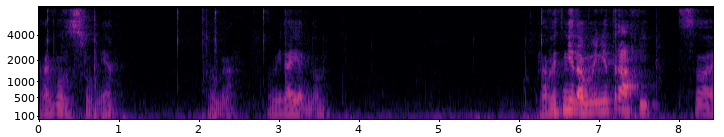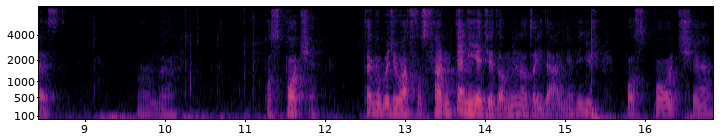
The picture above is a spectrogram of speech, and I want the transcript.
Albo w sumie. Dobra. On mi da jedną. Nawet nie da, bo mnie nie trafi. Co jest? Dobra. Po spocie. Tego będzie łatwo sfarmić. Ten jedzie do mnie, no to idealnie, widzisz? Po spocie.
